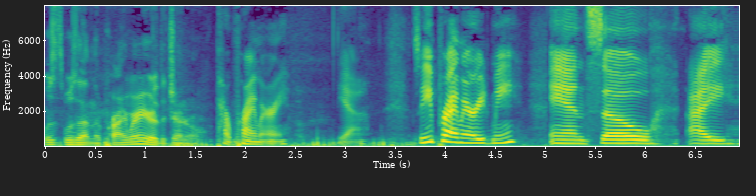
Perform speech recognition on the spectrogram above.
Was was that in the primary or the general? Primary. Yeah. So he primaried me, and so I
